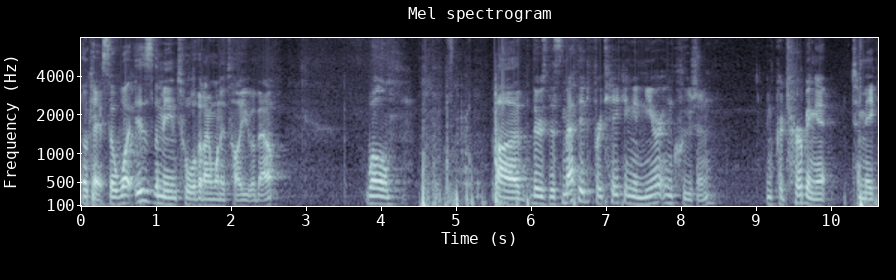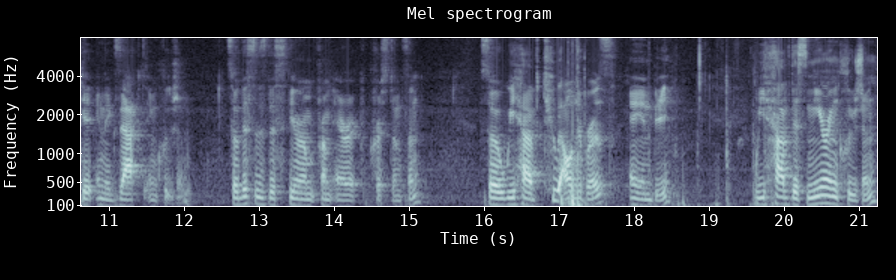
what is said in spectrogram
Okay, so what is the main tool that I want to tell you about? Well, uh, there's this method for taking a near inclusion and perturbing it to make it an exact inclusion. So this is this theorem from Erik Christensen. So we have two algebras, A and B. We have this near inclusion.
